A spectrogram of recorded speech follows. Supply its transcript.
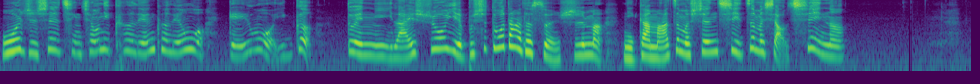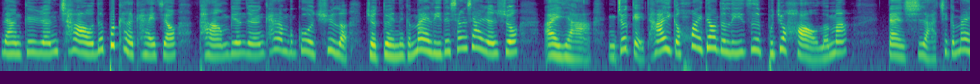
我只是请求你可怜可怜我，给我一个，对你来说也不是多大的损失嘛。你干嘛这么生气，这么小气呢？”两个人吵得不可开交，旁边的人看不过去了，就对那个卖梨的乡下人说：“哎呀，你就给他一个坏掉的梨子，不就好了吗？”但是啊，这个卖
